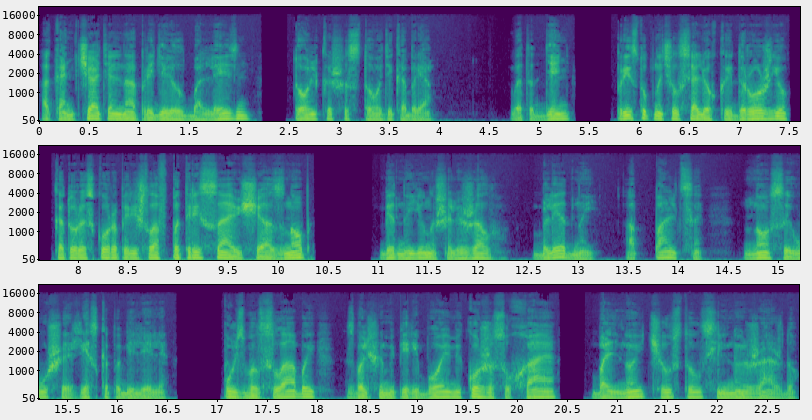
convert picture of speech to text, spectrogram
окончательно определил болезнь только 6 декабря. В этот день приступ начался легкой дрожью, которая скоро перешла в потрясающий озноб. Бедный юноша лежал бледный, а пальцы, нос и уши резко побелели. Пульс был слабый, с большими перебоями, кожа сухая, больной чувствовал сильную жажду.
